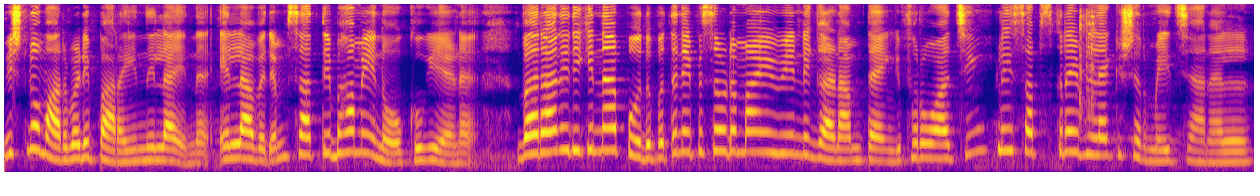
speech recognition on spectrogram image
വിഷ്ണു മറുപടി പറയുന്നില്ല എന്ന്. എല്ലാവരും സത്യഭാമയെ നോക്കുകയാണ്. വരാനിരിക്കുന്ന പുതുപുത്തൻ എപ്പിസോഡുമായി വീണ്ടും കാണാം. Thank for watching please subscribe like share my channel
